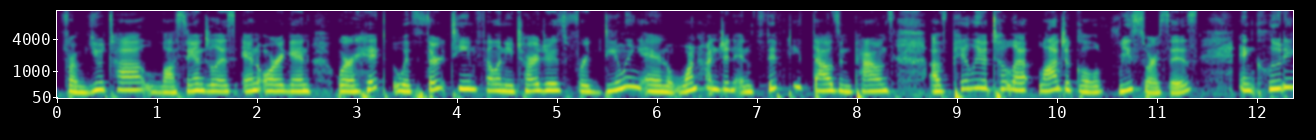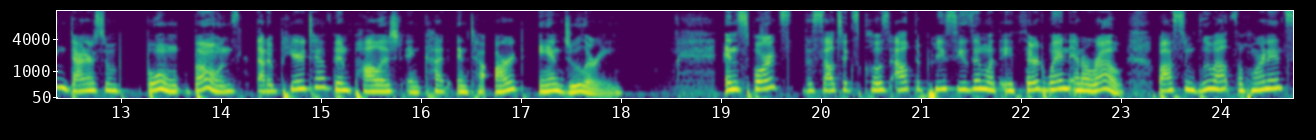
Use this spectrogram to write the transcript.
from Utah, Los Angeles, and Oregon were hit with 13 felony charges for dealing in 150,000 pounds of paleontological resources, including dinosaur bones that appear to have been polished and cut into art and jewelry. In sports, the Celtics closed out the preseason with a third win in a row. Boston blew out the Hornets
